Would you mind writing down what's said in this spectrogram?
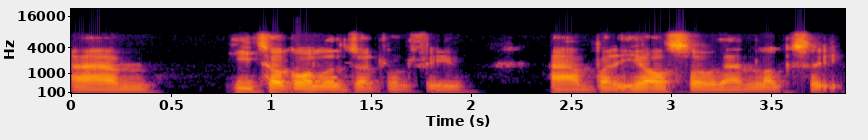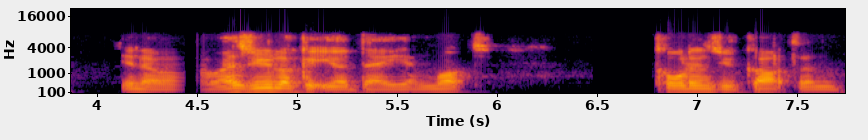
Um, he took all the judgment for you, uh, but He also then looks at you know as you look at your day and what callings you've got and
